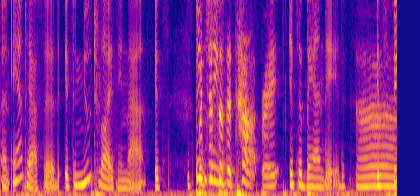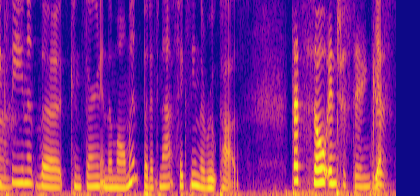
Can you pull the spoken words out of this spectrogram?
an antacid, it's neutralizing that. It's it's But basically just at the top, right? it's a band-aid. It's Ah. fixing the concern in the moment, but it's not fixing the root cause. That's so interesting because Yes.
